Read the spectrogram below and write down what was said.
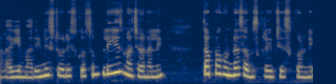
అలాగే మరిన్ని స్టోరీస్ కోసం ప్లీజ్ మా ఛానల్ని తప్పకుండా సబ్స్క్రైబ్ చేసుకోండి.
